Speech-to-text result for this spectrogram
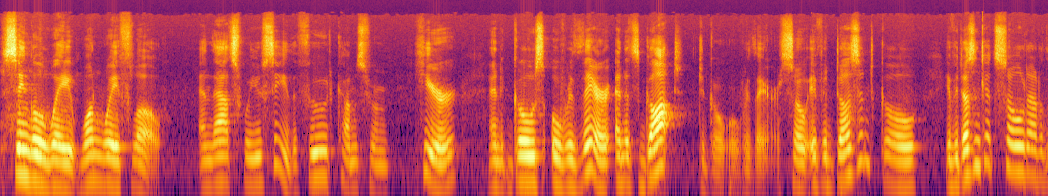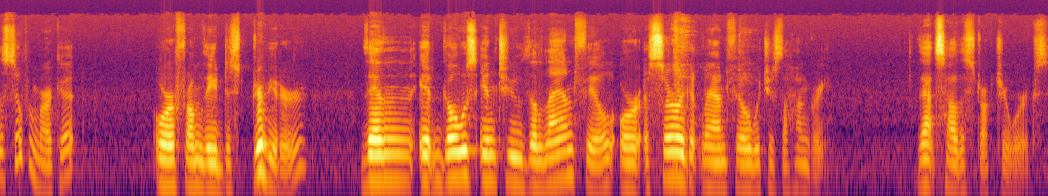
single way, one way flow. And that's where you see the food comes from here and it goes over there and it's got to go over there. So if it doesn't go, if it doesn't get sold out of the supermarket or from the distributor, then it goes into the landfill or a surrogate landfill, which is the hungry. That's how the structure works.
